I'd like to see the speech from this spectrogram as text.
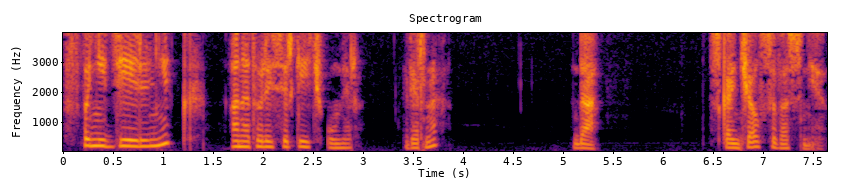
В понедельник Анатолий Сергеевич умер верно? Да. Скончался во сне.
